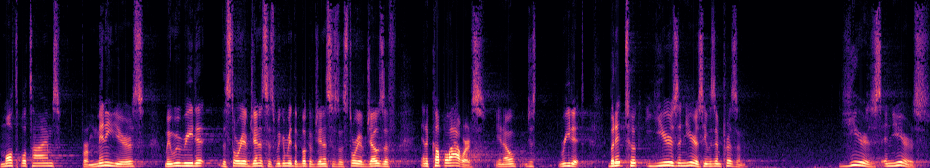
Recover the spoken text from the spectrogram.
multiple times for many years. I mean, we read it, the story of Genesis. We can read the book of Genesis, the story of Joseph, in a couple hours, you know, just read it. But it took years and years he was in prison. Years and years.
